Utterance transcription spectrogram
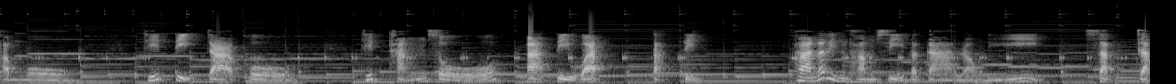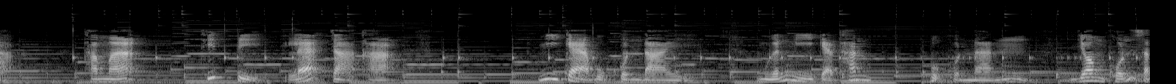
ธรรมโม ทิติจาโพ ทิฏถังโสอติวัตตติภานรินธรรมสี่ประการเหล่านี้ สัจจะธรรมะ ทิฏฐิและจาคะ มีแก่บุคคลใด เหมือนมีแก่ท่านบุคคลนั้น ย่อมพ้นศั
